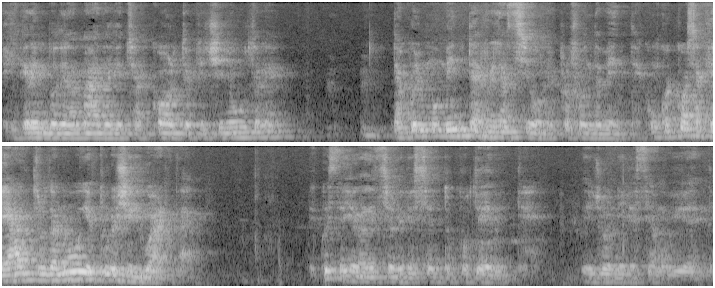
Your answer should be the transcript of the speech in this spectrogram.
il grembo della madre che ci ha accolto e che ci nutre, da quel momento è in relazione profondamente con qualcosa che è altro da noi eppure ci riguarda. E questa è la lezione che sento potente nei giorni che stiamo vivendo.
